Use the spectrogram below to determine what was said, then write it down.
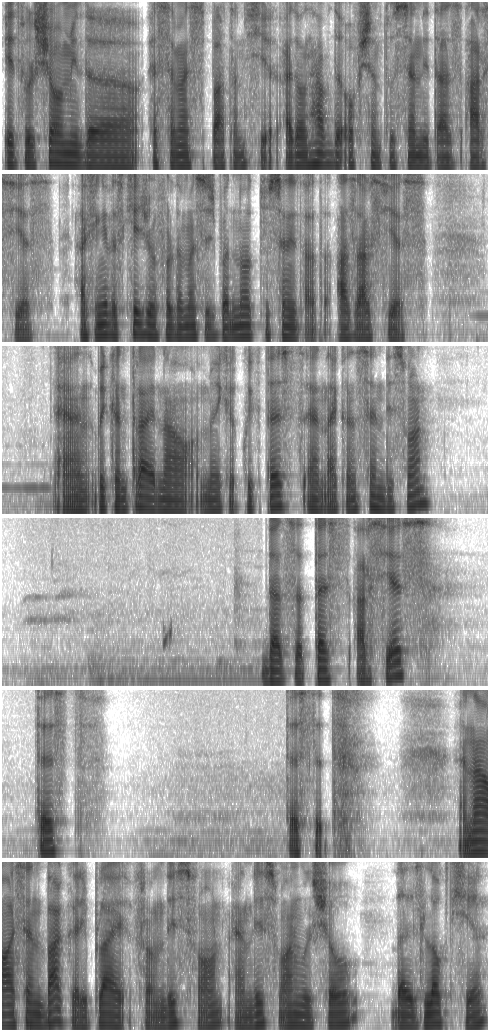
It will show me the SMS button here. I don't have the option to send it as RCS I can get a schedule for the message but not to send it as RCS and we can try now make a quick test and I can send this one. That's a test RCS test. Tested and now I send back a reply from this phone and this one will show that it's locked here.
